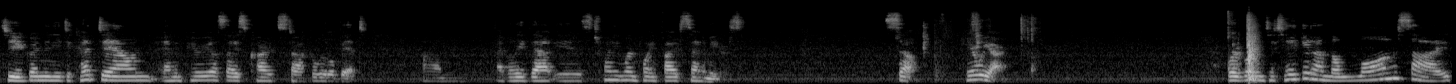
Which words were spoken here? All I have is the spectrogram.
So you're going to need to cut down an imperial size cardstock a little bit. Um, I believe that is 21.5 centimeters. So here we are. We're going to take it on the long side,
